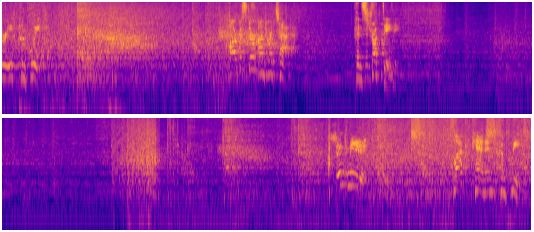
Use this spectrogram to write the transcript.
Factory complete. Harvester under attack. Constructing. Send me in. Flak cannon complete.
